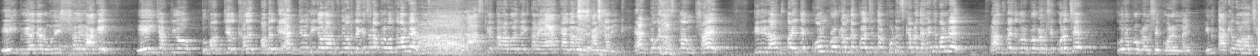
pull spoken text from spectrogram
এই দুই হাজার উনিশ সালের আগে এই জাতীয় তুফাজ্জেল খালেদ পাবেলকে একদিনও কি কেউ রাজনীতি করে দেখেছেন আপনারা বলতে পারবেন? আজকে তারা বলে নাকি তারা এক এগারোর কান্ডারি অ্যাডভোকেট আসলাম সাহেব, তিনি রাজবাড়িতে কোন প্রোগ্রামটা করেছেন তার ফুটেজকে আমরা দেখাইতে পারবেন? রাজবাড়িতে কোন প্রোগ্রাম সে করেছে? কোনো প্রোগ্রাম সে করেন নাই। কিন্তু তাকে বলা হচ্ছে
